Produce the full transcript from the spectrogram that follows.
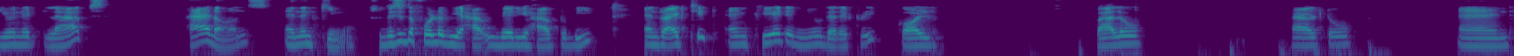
unetlabs add-ons and then QEMU. So this is the folder we have where you have to be. And right click and create a new directory called palo alto. And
